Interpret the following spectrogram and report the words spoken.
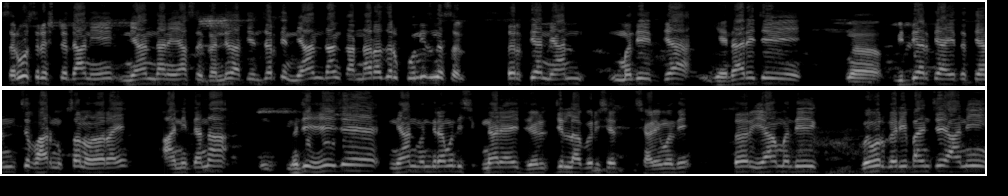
सर्वश्रेष्ठ दान हे ज्ञानदान आहे असं गणले जाते. जर ते ज्ञानदान करणारा जर कोणीच नसेल तर त्या ज्ञानमध्ये त्या घेणारे जे विद्यार्थी आहेत तर त्यांचं फार नुकसान होणार आहे. आणि त्यांना म्हणजे हे जे ज्ञान मंदिरामध्ये शिकणारे आहे जे- जिल्हा परिषद शाळेमध्ये तर यामध्ये गोरगरिबांचे आणि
